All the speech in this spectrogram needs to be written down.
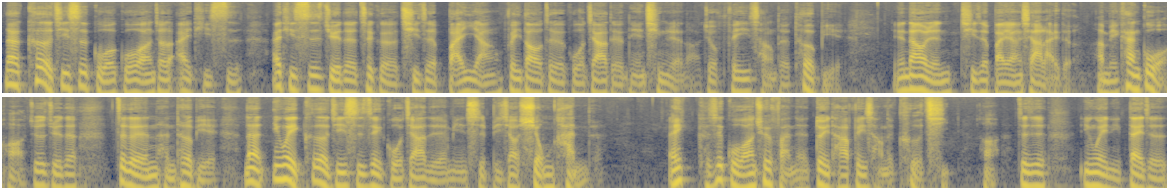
那科尔基斯国国王叫做艾提斯，艾提斯觉得这个骑着白羊飞到这个国家的年轻人啊，就非常的特别。因为哪有人骑着白羊下来的啊？没看过哈，就是觉得这个人很特别。那因为科尔基斯这个国家的人民是比较凶悍的，哎，可是国王却反而对他非常的客气啊。这是因为你带着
